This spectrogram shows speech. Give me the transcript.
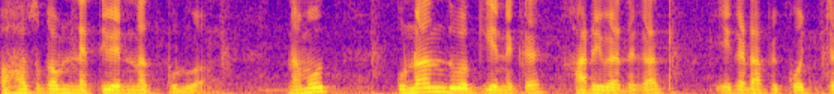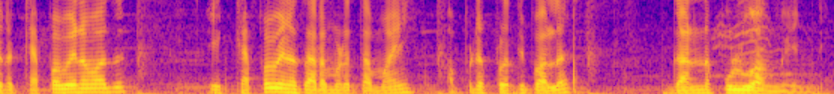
පහසුකම් නැතිවෙන්නත් පුළුවන්. නමුත් උනන්දුව කියන එක හරි වැදගත්. ඒකට අපි කොච්චර කැප වෙනවද? ඒ කැප වෙන තරමට තමයි අපිට ප්‍රතිඵල ගන්න පුළුවන් වෙන්නේ.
